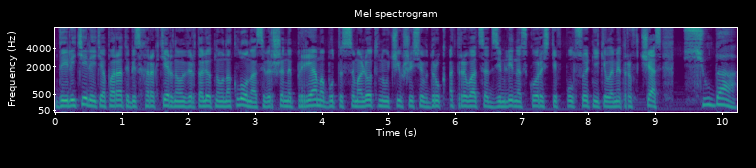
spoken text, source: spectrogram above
да и летели эти аппараты без характерного вертолетного наклона, а совершенно прямо, будто самолет, научившийся вдруг отрываться от земли на скорости в полсотни километров в час. «Сюда!»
